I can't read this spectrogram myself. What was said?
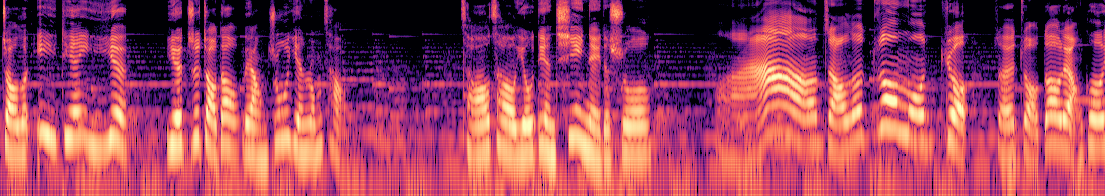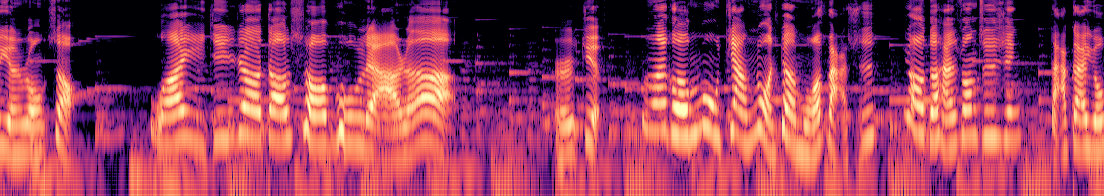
找了一天一夜，也只找到两株岩绒草。草草有点气馁的说：“啊，找了这么久，才找到两颗岩绒草。”我已经热到受不了了，而且那个木匠诺特魔法师要的寒霜之心大概有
